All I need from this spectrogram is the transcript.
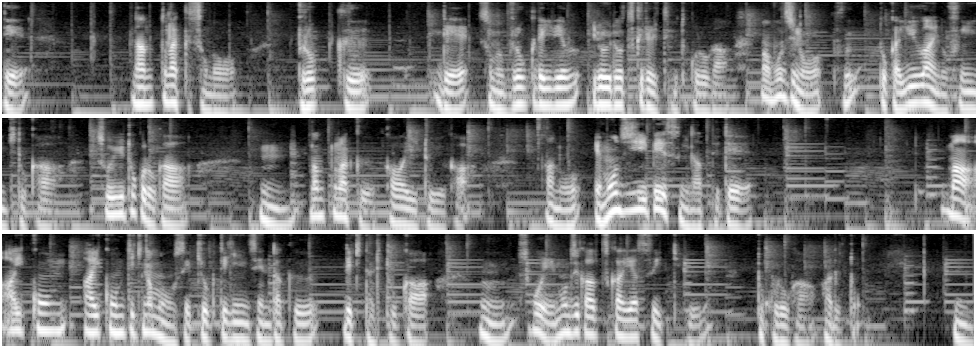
で、なんとなくその、ブロックで、そのブロックでいろいろ作れるというところが、まあ文字のとか UI の雰囲気とか、そういうところが、うん、なんとなく可愛いというか、あの、絵文字ベースになってて、まあ、アイコン、アイコン的なものを積極的に選択できたりとか、うん、すごい絵文字が使いやすいっていうところがあると。うん、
